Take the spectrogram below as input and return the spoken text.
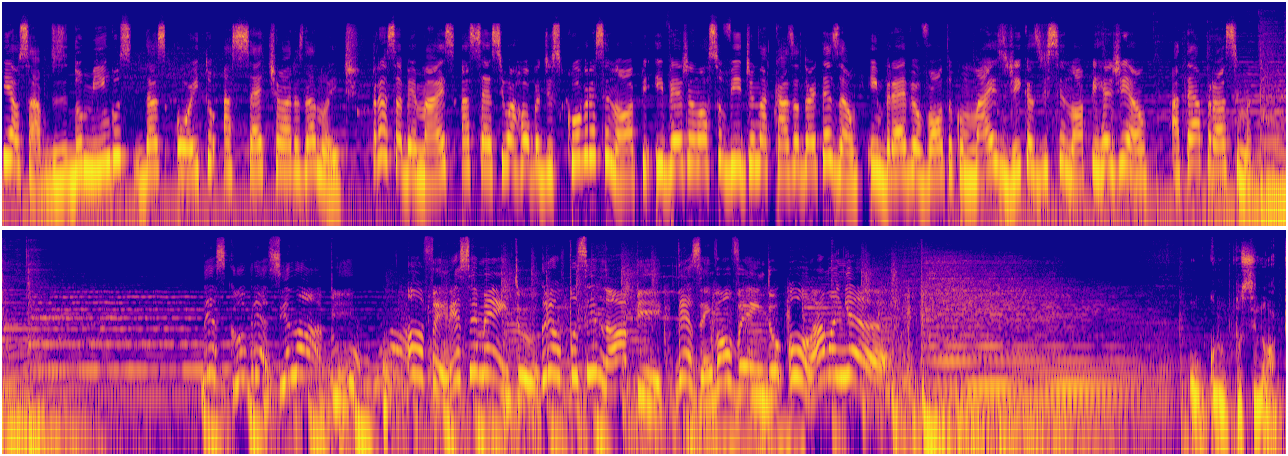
e aos sábados e domingos, das 8 às 7 horas da noite. Para saber mais, acesse o arroba Descubra Sinop e veja nosso vídeo na Casa do Artesão. Em breve eu volto com mais dicas de Sinop e região. Até a próxima! Descubra Sinop. Oferecimento: Grupo Sinop. Desenvolvendo o amanhã. O Grupo Sinop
